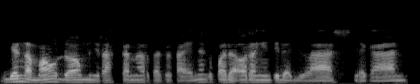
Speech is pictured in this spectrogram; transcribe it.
dia nggak mau dong menyerahkan harta kekayaannya kepada orang yang tidak jelas, ya kan?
